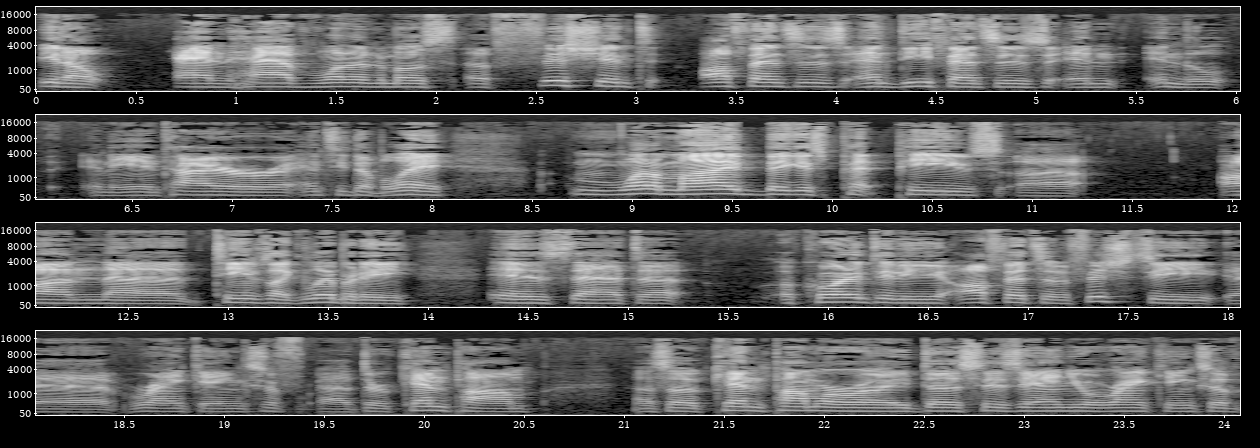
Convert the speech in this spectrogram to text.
you know, and have one of the most efficient offenses and defenses in in the in the entire NCAA one of my biggest pet peeves uh, on uh, teams like Liberty is that, uh, according to the offensive efficiency uh, rankings uh, through KenPom, uh, so Ken Pomeroy does his annual rankings of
